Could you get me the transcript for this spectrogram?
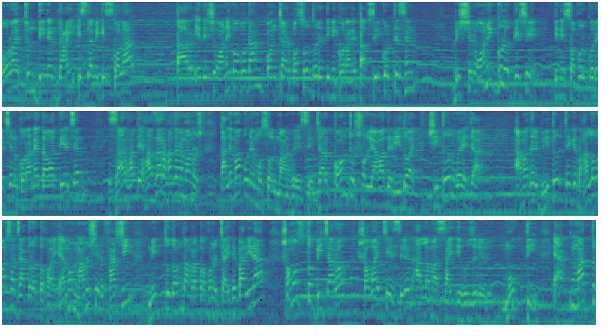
বড় একজন দিনের দায়ী ইসলামিক স্কলার। তার এদেশে অনেক অবদান। পঞ্চাশ বছর ধরে তিনি কোরআনে তাফসির করতেছেন। বিশ্বের অনেকগুলো দেশে তিনি সফর করেছেন, কোরআনে দাওয়াত দিয়েছেন। যার হাতে হাজার হাজার মানুষ কালেমা পড়ে মুসলমান হয়েছে। যার কণ্ঠ শুনলে আমাদের হৃদয় শীতল হয়ে যায়। আমাদের ভিতর থেকে ভালোবাসা জাগ্রত হয়। এমন মানুষের ফাঁসি, মৃত্যুদণ্ড আমরা কখনো চাইতে পারি না। সমস্ত বিচারক সবাই চেয়েছিলেন আল্লামা সাইদি হুজুরের মুক্তি। একমাত্র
